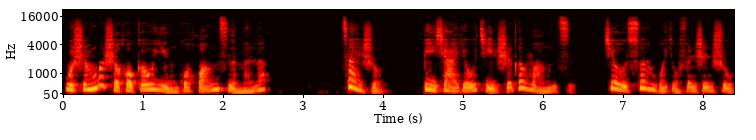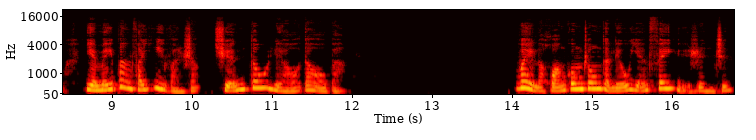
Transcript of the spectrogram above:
我什么时候勾引过皇子们了？再说，陛下有几十个王子，就算我有分身术，也没办法一晚上全都聊到吧。为了皇宫中的流言蜚语认真，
